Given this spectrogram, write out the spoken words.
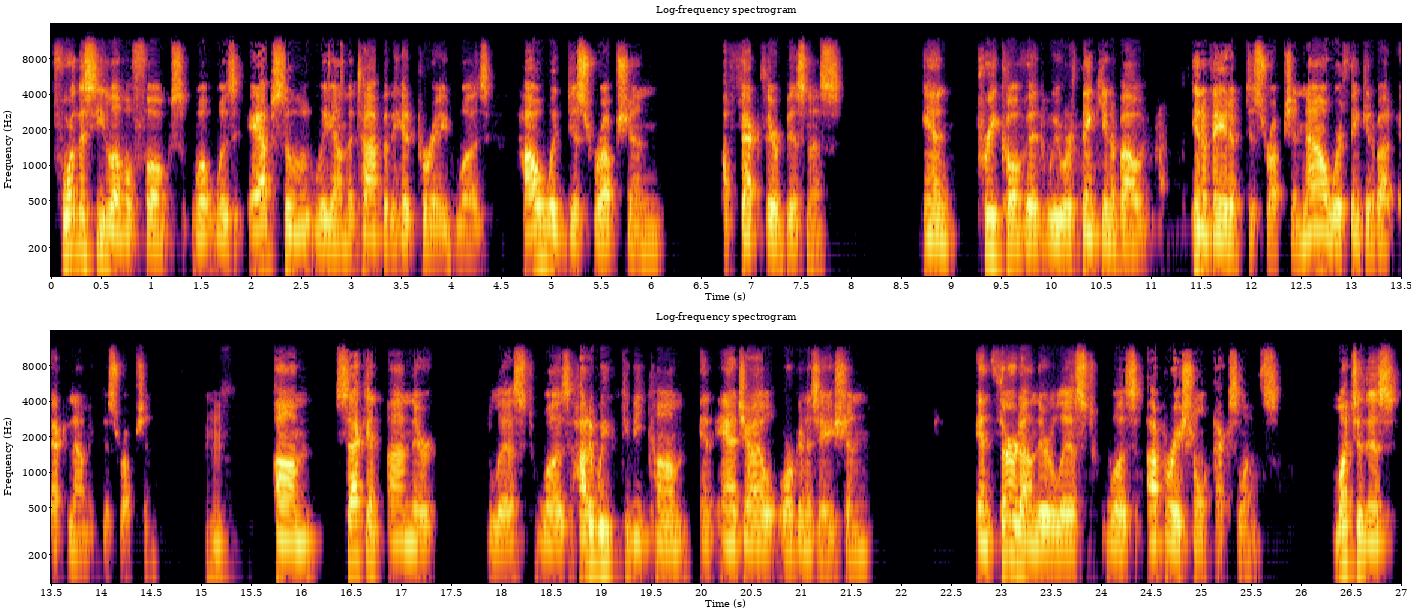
For the C-level folks, what was absolutely on the top of the hit parade was how would disruption affect their business? And pre COVID, we were thinking about innovative disruption. Now we're thinking about economic disruption. Mm-hmm. Um, second on their list was how do we become an agile organization and third on their list was operational excellence. Much of this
